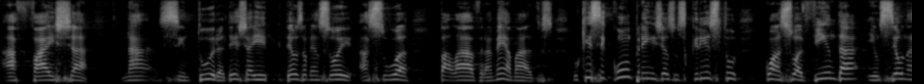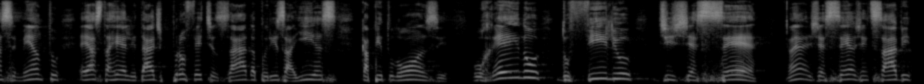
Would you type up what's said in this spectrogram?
a faixa na cintura. Deixa aí, Deus abençoe a sua palavra. Amém, amados? O que se cumpre em Jesus Cristo com a sua vinda e o seu nascimento é esta realidade profetizada por Isaías, capítulo 11 o reino do filho de Jessé. Né? Jessé, a gente sabe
